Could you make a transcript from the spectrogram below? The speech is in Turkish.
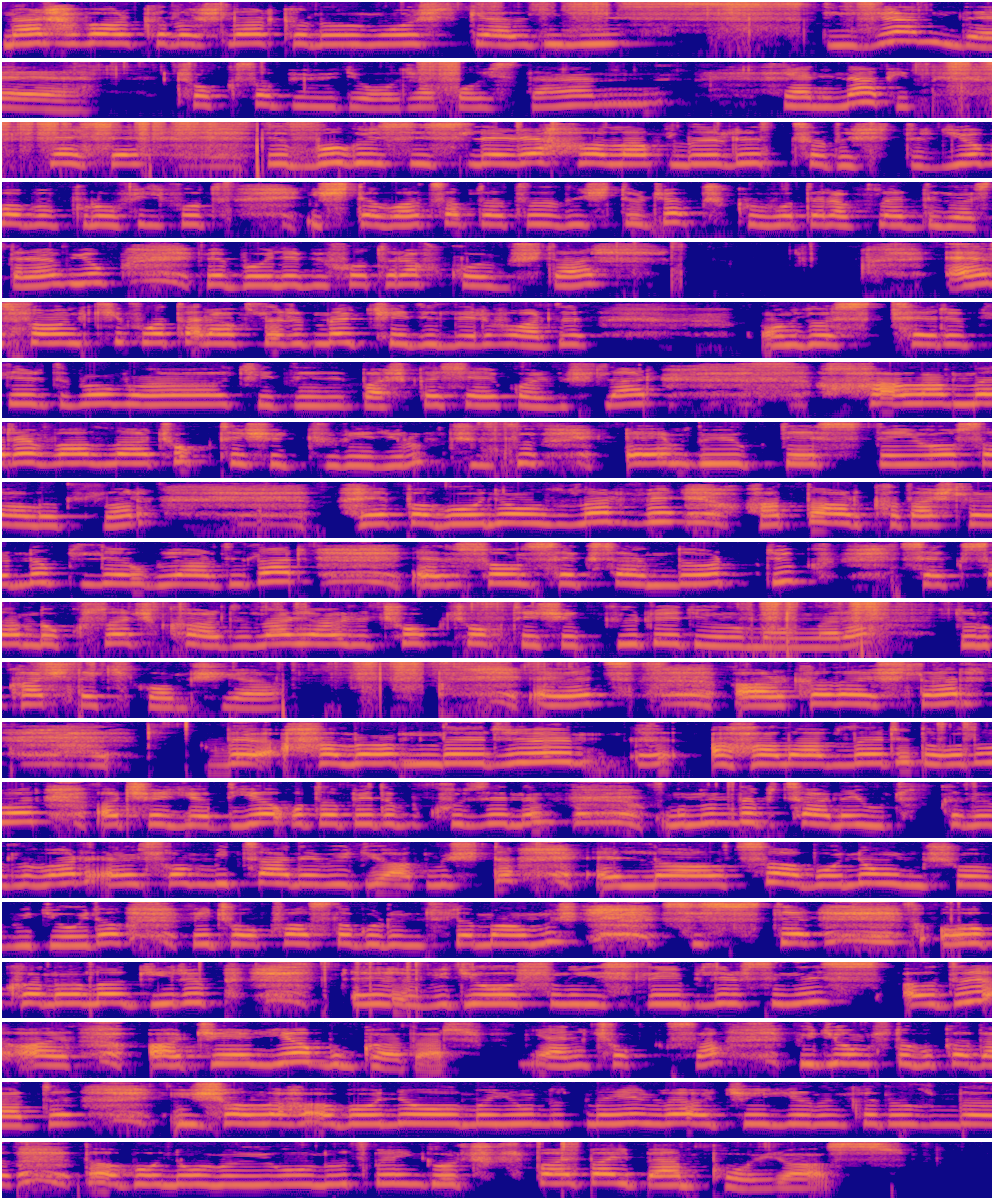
Merhaba arkadaşlar kanalıma hoş geldiniz diyeceğim de çok kısa bir video olacak o yüzden. Yani ne yapayım? Neyse bugün sizlere halamları tanıştırıyorum ama profil foto işte whatsapp'ta tanıştıracağım çünkü fotoğraflarını gösteremiyorum ve böyle bir fotoğraf koymuşlar. En sonki fotoğraflarında kedileri vardı onu gösterebilirdim ama kedi başka şey koymuşlar. Halamlara vallahi çok teşekkür ediyorum. Çünkü en büyük desteği o sağladılar. Hep abone oldular ve hatta arkadaşlarına bile uyardılar. En son 84'tük 89'a çıkardılar. Yani çok çok teşekkür ediyorum onlara. Dur kaç dakika olmuş ya. Evet arkadaşlar ve halamların halamların oğlu var Açaya diye. O da benim kuzenim. Onun da bir tane YouTube kanalı var. En son bir tane video atmıştı. 56 abone olmuş o videoyla ve çok fazla görüntüleme almış. Siz de o kanala girip e, videosunu izleyebilirsiniz. Adı Acelya bu kadar. Yani çok kısa. Videomuz da bu kadardı. İnşallah abone olmayı unutmayın ve Acelya'nın kanalında da abone olmayı unutmayın. Görüşürüz. Bay bay. Ben Poyraz.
